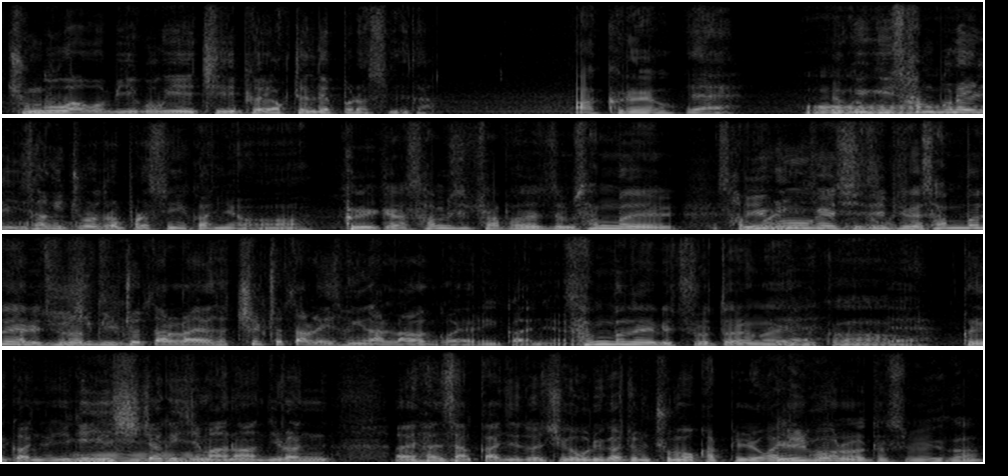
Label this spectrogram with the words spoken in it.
중국하고 미국이 GDP가 역전돼 버렸습니다. 아, 그래요? 예. 어. 그리고 이게 3분의 1 이상이 줄어들어 버렸으니까요. 그러니까 34%면 3분의 1. 3분의 1 미국의 이상 GDP가 줄어들어 3분의 1이 한 줄었 21조 달러에서 7조 달러 이상이 날아간 거예요. 그러니까요. 3분의 1이 줄었다는 거 예. 아닙니까? 예. 그러니까요. 이게 어. 일시적이지만은 이런 어, 현상까지도 지금 우리가 좀 주목할 필요가 있고. 일본은 어떻습니까?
